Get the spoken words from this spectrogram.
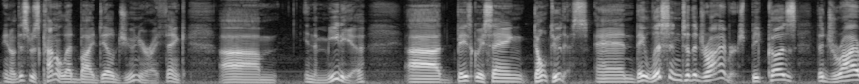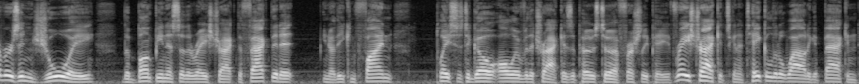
you know, this was kind of led by Dale Jr., I think um, in the media, uh, basically saying, don't do this. And they listen to the drivers because the drivers enjoy the bumpiness of the racetrack, the fact that it, you know, that you can find places to go all over the track as opposed to a freshly paved racetrack. It's going to take a little while to get back, and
